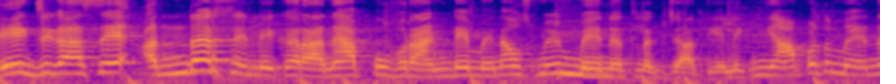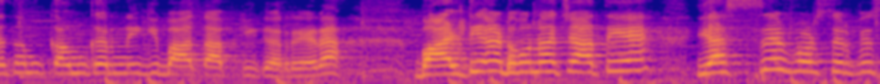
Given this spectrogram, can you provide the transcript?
एक जगह से अंदर से लेकर आना है आपको वरांडे में ना उसमें मेहनत लग जाती है। लेकिन यहाँ पर तो मेहनत हम कम करने की बात आपकी कर रहे हैं ना? बाल्टियाँ ढोना चाहते हैं या सिर्फ़ और सिर्फ़ इस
